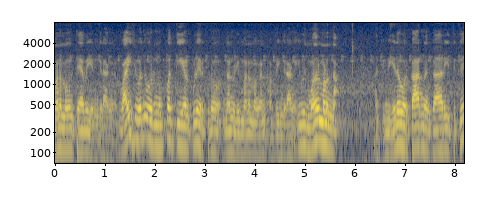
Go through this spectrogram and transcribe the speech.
மணமகன் தேவை என்கிறாங்க. வயசு வந்து ஒரு முப்பத்தி ஏழுக்குள்ளே இருக்கணும் தன்னுடைய மணமகன் அப்படிங்கிறாங்க. இது முதல் மனம்தான் ஆக்சுவலி ஏதோ ஒரு காரணம் காரியத்துக்கு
